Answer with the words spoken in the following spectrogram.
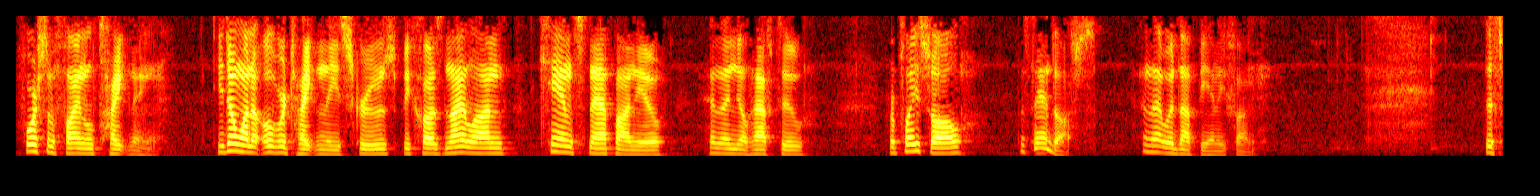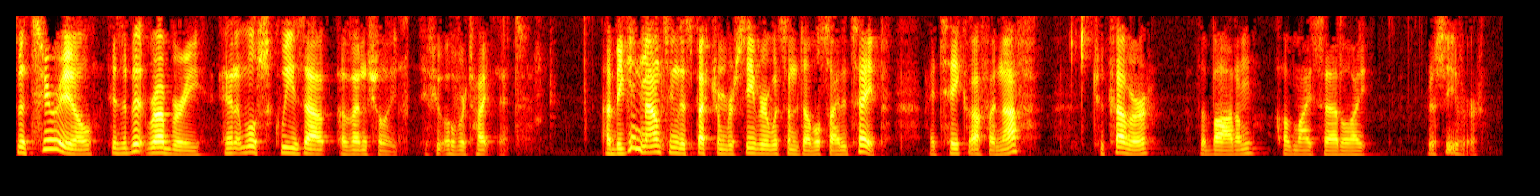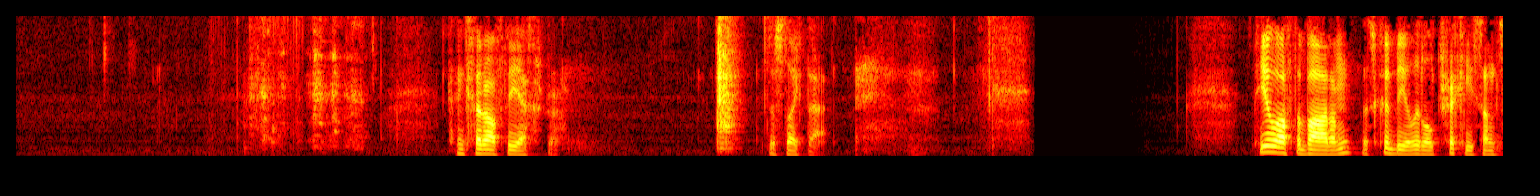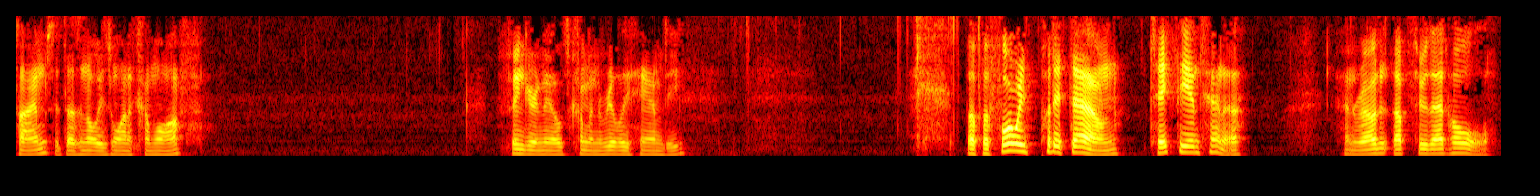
for some final tightening. You don't want to over tighten these screws because nylon can snap on you and then you'll have to replace all the standoffs and that would not be any fun. This material is a bit rubbery and it will squeeze out eventually if you over tighten it. I begin mounting the Spektrum receiver with some double-sided tape. I take off enough to cover the bottom of my satellite receiver. And cut off the extra. Just like that. Peel off the bottom. This could be a little tricky sometimes. It doesn't always want to come off. Fingernails come in really handy. But before we put it down, take the antenna and route it up through that hole.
